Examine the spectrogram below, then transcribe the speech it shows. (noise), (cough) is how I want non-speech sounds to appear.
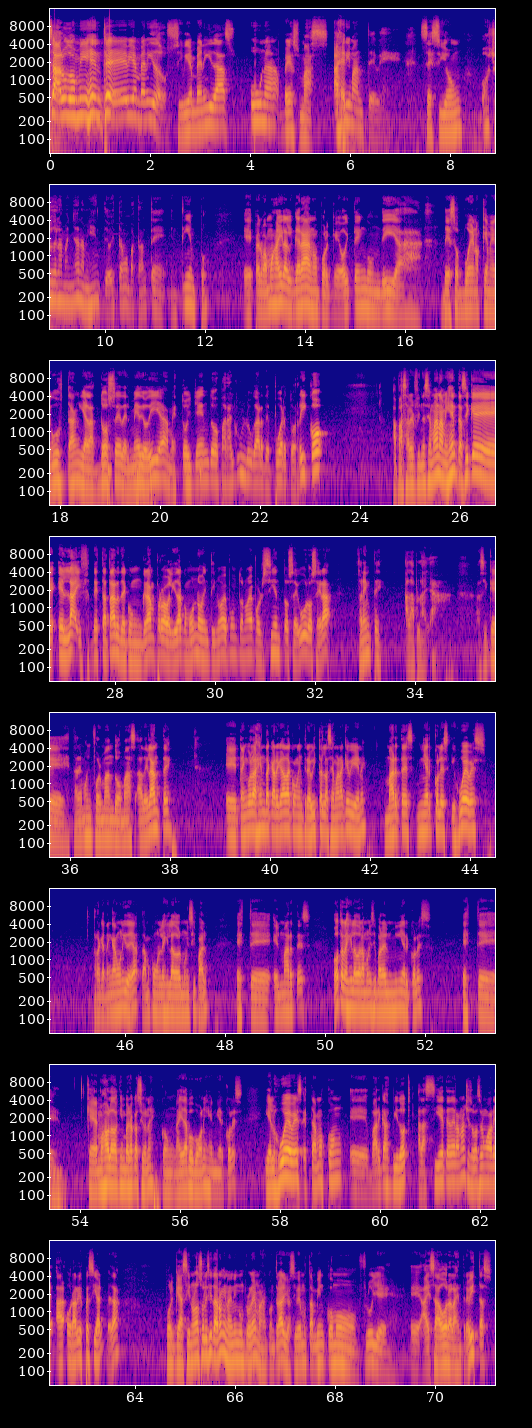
Saludos mi gente, bienvenidos y bienvenidas una vez más a Geriman TV, sesión 8 de la mañana mi gente, hoy estamos bastante en tiempo, eh, pero vamos a ir al grano porque hoy tengo un día de esos buenos que me gustan y a las 12 del mediodía me estoy yendo para algún lugar de Puerto Rico a pasar el fin de semana, mi gente. Así que el live de esta tarde con gran probabilidad, como un 99.9% seguro, será frente a la playa. Así que estaremos informando más adelante. Eh, tengo la agenda cargada con entrevistas la semana que viene, martes, miércoles y jueves. Para que tengan una idea, estamos con un legislador municipal. Este, el martes, otra legisladora municipal el miércoles. Este, hemos hablado aquí en varias ocasiones, con Naida Bobonis el miércoles. Y el jueves estamos con eh, Vargas Bidot a las 7 de la noche. Eso va a ser un horario, especial, ¿verdad? Porque así no lo solicitaron y no hay ningún problema. Al contrario, así vemos también cómo fluye eh, a esa hora las entrevistas.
